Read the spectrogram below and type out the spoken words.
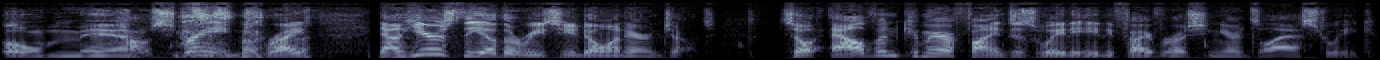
oh man, how strange, right? Now here's the other reason you don't want Aaron Jones. So Alvin Kamara finds his way to 85 rushing yards last week.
